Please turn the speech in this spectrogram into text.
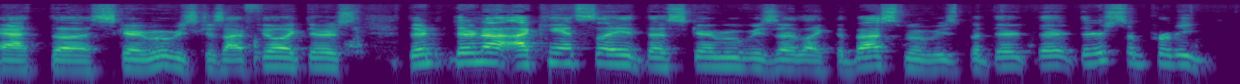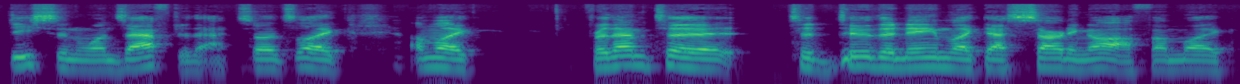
at the scary movies because I feel like there's they're they're not I can't say the scary movies are like the best movies, but there there there's some pretty decent ones after that. So it's like I'm like for them to to do the name like that starting off, I'm like,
